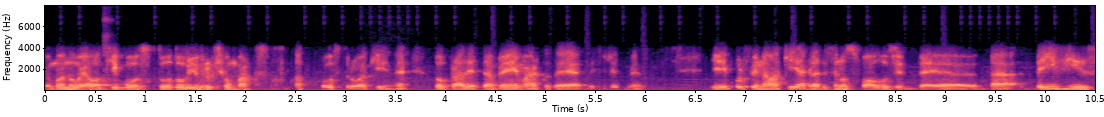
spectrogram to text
O Manuel aqui gostou do livro que o Marcos mostrou aqui, né? Tô para ler também, Marcos. É, desse jeito mesmo. E por final aqui, agradecendo os follows de, de da Davies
